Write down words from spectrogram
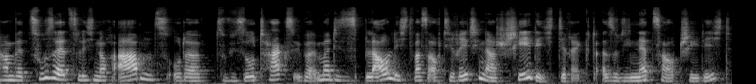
haben wir zusätzlich noch abends oder sowieso tagsüber immer dieses Blaulicht, was auch die Retina schädigt direkt, also die Netzhaut schädigt.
